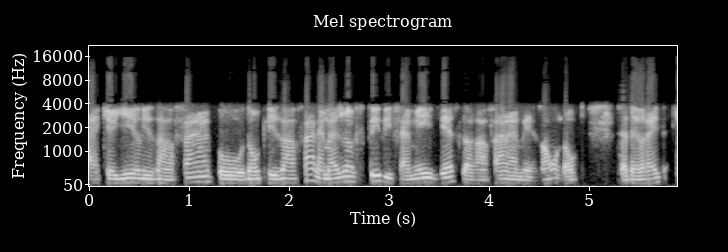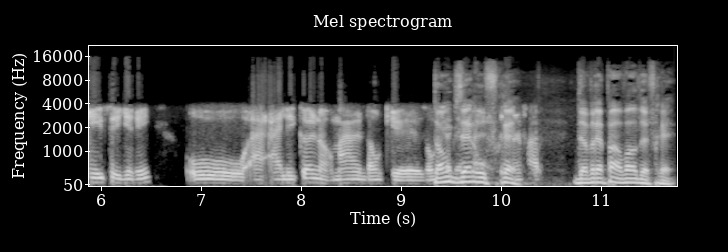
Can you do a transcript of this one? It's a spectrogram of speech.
accueillir les enfants. Pour, donc, les enfants, la majorité des familles laissent leurs enfants à la maison. Donc, ça devrait être intégré au, à, l'école normale. Donc, euh, donc, zéro frais. Il devrait pas avoir de frais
